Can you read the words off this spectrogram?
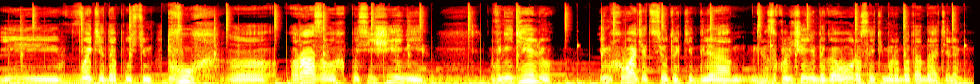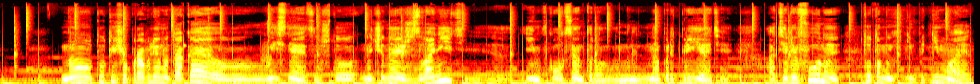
и в эти, допустим, двух разовых посещений в неделю им хватит все-таки для заключения договора с этим работодателем. Но тут еще проблема такая выясняется, что начинаешь звонить им в колл-центр на предприятии, а телефоны, кто там их не поднимает.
